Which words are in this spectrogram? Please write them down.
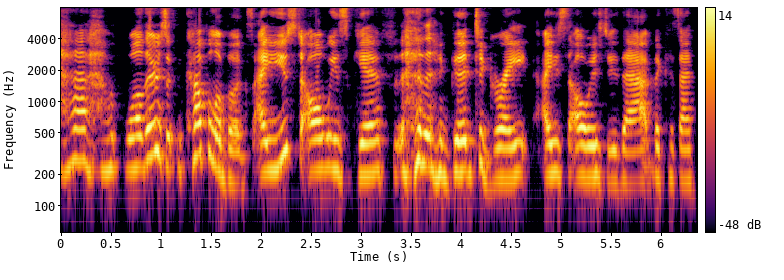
Uh, well, there's a couple of books. I used to always give good to great. I used to always do that because I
